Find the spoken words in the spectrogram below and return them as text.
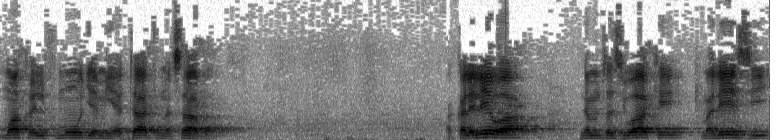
mwaka 1307 akalelewa na mzazi wake malezi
